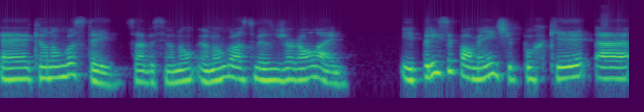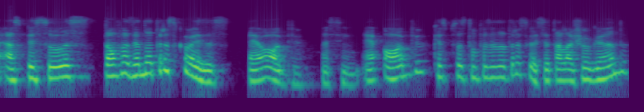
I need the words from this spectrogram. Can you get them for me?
é que eu não gostei, sabe assim, eu não, eu não gosto mesmo de jogar online. E principalmente porque a, as pessoas estão fazendo outras coisas. É óbvio, assim, é óbvio que as pessoas estão fazendo outras coisas. Você está lá jogando,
